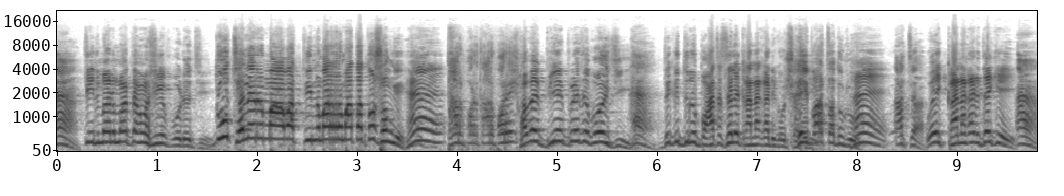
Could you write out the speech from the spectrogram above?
হ্যাঁ। তিনবার মাথা আমার সঙ্গে পড়েছে দু ছেলের মা আবার তিনবারের মাথা তোর সঙ্গে হ্যাঁ। তারপরে তারপরে সবে বিয়ে পেয়েছে বলছি হ্যাঁ। দেখি দুটো বাচ্চা ছেলে কানাকাটি করছে সেই বাচ্চা দুটো? হ্যাঁ আচ্ছা। ওই কানাকাটি দেখে হ্যাঁ।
